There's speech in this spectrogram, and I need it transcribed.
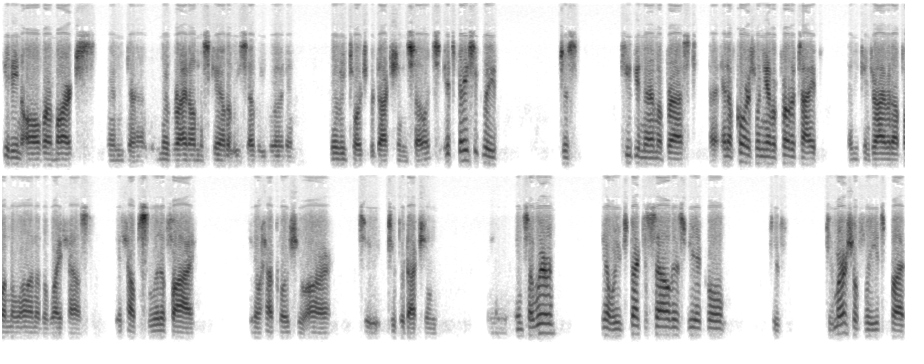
hitting all of our marks and uh, move right on the scale that we said we would, and moving towards production. So it's it's basically just keeping them abreast. Uh, and of course, when you have a prototype and you can drive it up on the lawn of the White House, it helps solidify, you know, how close you are to to production. And, and so we're, you know, we expect to sell this vehicle to commercial fleets, but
